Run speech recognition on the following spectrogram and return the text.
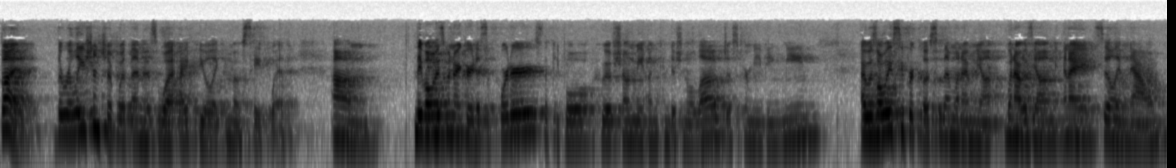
But the relationship with them is what I feel like most safe with. Um, they've always been my greatest supporters, the people who have shown me unconditional love just for me being me. I was always super close to them when, I'm young, when I was young, and I still am now.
